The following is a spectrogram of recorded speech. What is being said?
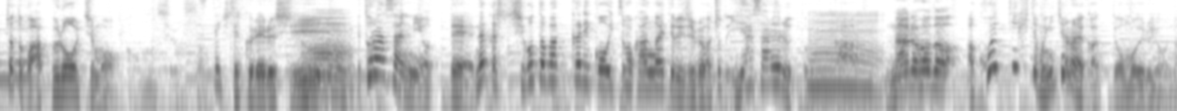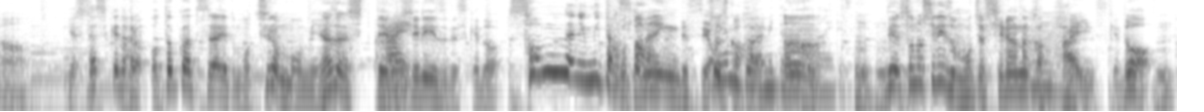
っとこうアプローチもー面白そう。素敵。してくれるし、うん。さんによってなんか仕事ばっかりこういつも考えてる自分がちょっと癒されるというか、なるほど。あこうやって生きてもいいんじゃないかって思えるような。いや確かにだから男は辛いよともちろんもう皆さん知っていはい。るシリーズですけど、そんなに見たことないんですよ。そうですか全部は見たことないです、うん。うん。でそのシリーズももちろん知らなかったんですけど、うん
